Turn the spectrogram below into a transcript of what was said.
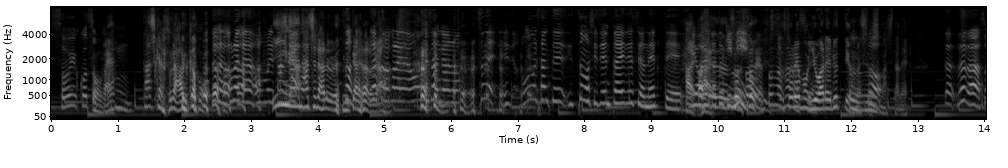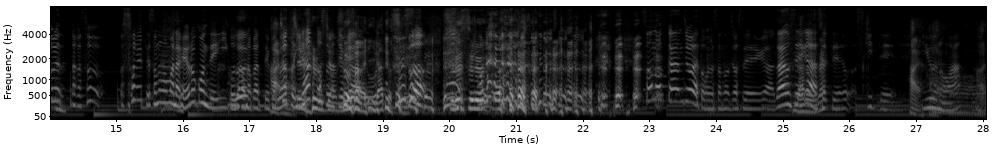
そういうことね。うん、あ確かにそれあるかも。だからこの間大森さんがいいねナチュラル。みそうたいなのだからこが。の間大森さんがあの 常え大森さんっていつも自然体ですよねってはい。言われた時に、そうそれも言われるっていう話うん。をしましたね。だただそれなんかそそれってそのままなんか喜んでいいことなのかっていうか、はいちょっとイラッとするっていそううか、そうイラッとする。そうするする。その感情やと思いますその女性が男性がそうやって好きってはい言うのは、あ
